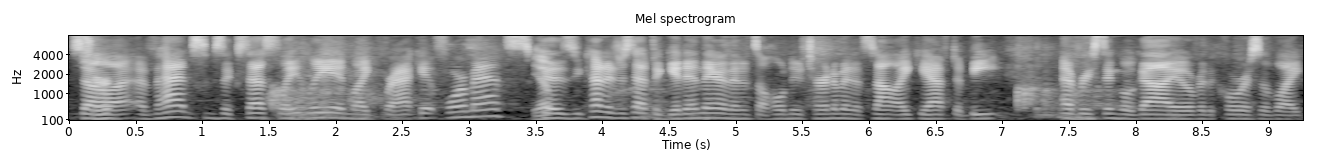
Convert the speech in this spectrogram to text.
So Sure. I've had some success lately in like bracket formats Yep. because you kind of just have to get in there and then it's a whole new tournament. It's not like you have to beat every single guy over the course of like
